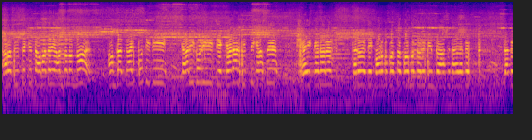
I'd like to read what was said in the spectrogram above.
কারও বিরুদ্ধে কিন্তু আমাদের এই আন্দোলন নয়। আমরা চাই প্রতিটি কারিগরি যে ক্যাডার ভিত্তিক আছে, সেই ক্যাডারের ক্যাডারের যে কর্মকর্তা কর্মচারী বৃন্দ আছে, তারা যাতে যাতে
